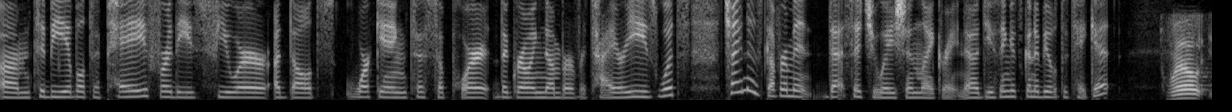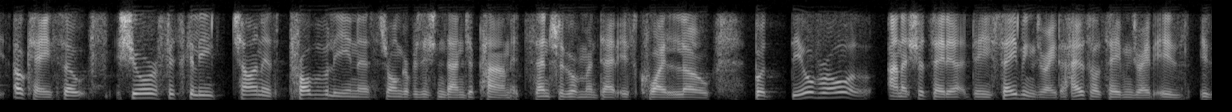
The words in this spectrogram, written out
um, to be able to pay for these fewer adults working to support the growing number of retirees. What's China's government debt situation like right now? Do you think it's going to be able to take it? Well, okay, so sure, fiscally, China is probably in a stronger position than Japan. Its central government debt is quite low. But the overall, and I should say the, the savings rate, the household savings rate is, is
